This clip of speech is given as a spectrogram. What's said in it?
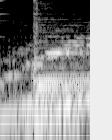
you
